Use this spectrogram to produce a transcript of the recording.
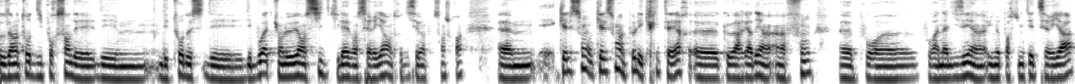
aux alentours de 10 des, des des tours de des, des boîtes qui ont levé en seed qui lèvent en série A entre 10 et 20% je crois. quels sont sont un peu les critères que va regarder un, fonds pour pour analyser une opportunité de série A?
